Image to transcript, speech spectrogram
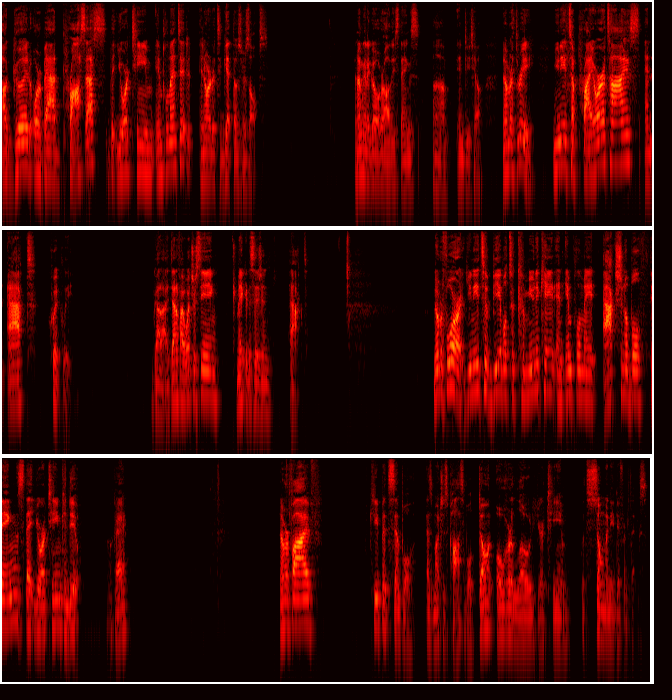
a good or bad process that your team implemented in order to get those results. And I'm going to go over all these things um, in detail. Number three, you need to prioritize and act quickly. You've got to identify what you're seeing, make a decision, act. Number four, you need to be able to communicate and implement actionable things that your team can do. Okay? Number five, keep it simple as much as possible. Don't overload your team with so many different things.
